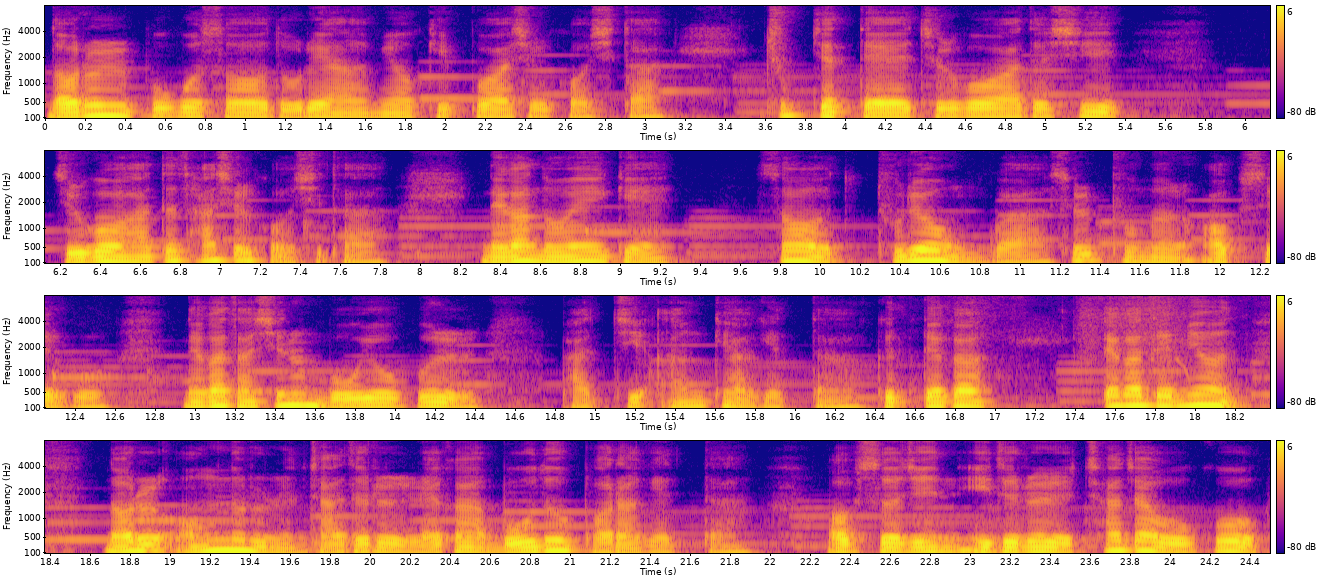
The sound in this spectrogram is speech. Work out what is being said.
너를 보고서 노래하며 기뻐하실 것이다. 축제 때 즐거워하듯이 즐거워하듯 하실 것이다. 내가 너에게 서 두려움과 슬픔을 없애고 내가 다시는 모욕을 받지 않게 하겠다. 그때가 때가 되면 너를 억누르는 자들을 내가 모두 벌하겠다. 없어진 이들을 찾아오고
